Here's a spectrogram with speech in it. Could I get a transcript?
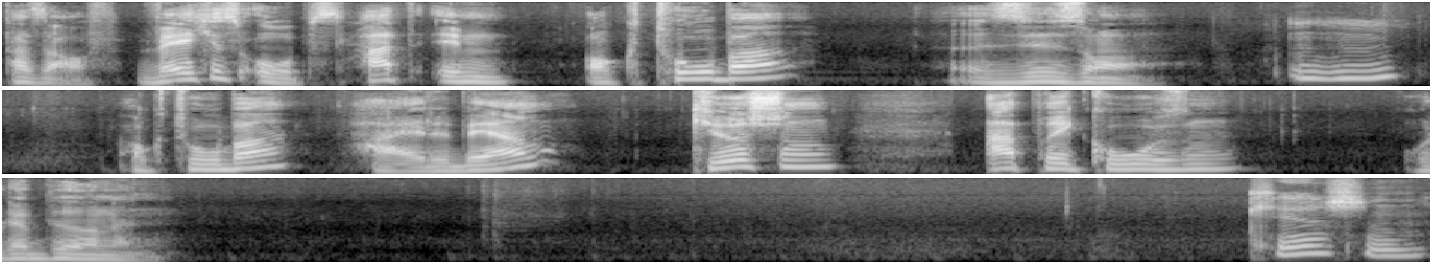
Pass auf. Welches Obst hat im Oktober Saison? Oktober Heidelbeeren, Kirschen, Aprikosen oder Birnen? Kirschen.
